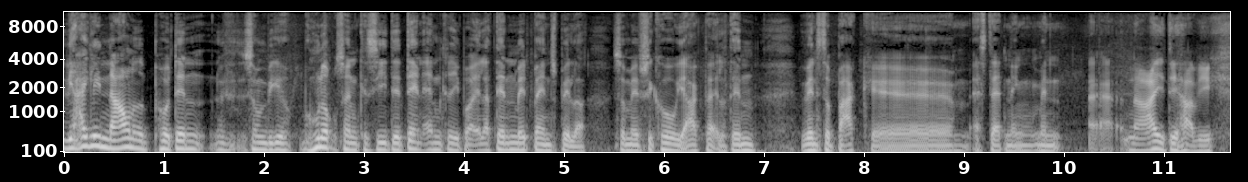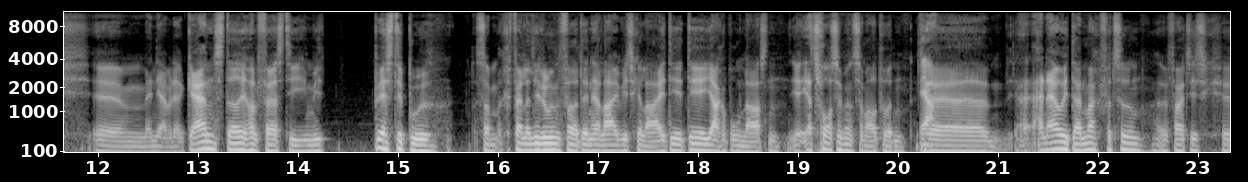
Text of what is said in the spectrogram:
vi har ikke lige navnet på den, som vi 100% kan sige, det er den angriber, eller den midtbanespiller, som FCK jagter, eller den venstre bak øh, erstatning. Men Uh, nej, det har vi ikke. Uh, men jeg vil da gerne stadig holde fast i mit bedste bud, som falder lidt uden for den her leg, vi skal lege. Det, det er Jakob Brun Larsen. Jeg, jeg tror simpelthen så meget på den. Ja. Uh, han er jo i Danmark for tiden, uh, faktisk. Uh,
